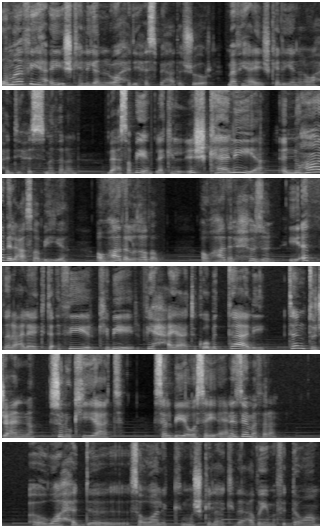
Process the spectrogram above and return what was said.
وما فيها أي إشكالية أن الواحد يحس بهذا الشعور. ما فيها أي إشكالية أن الواحد يحس مثلا بعصبية. لكن الإشكالية أنه هذه العصبية أو هذا الغضب أو هذا الحزن يأثر عليك تأثير كبير في حياتك وبالتالي تنتج عنه سلوكيات سلبية وسيئة. يعني زي مثلا واحد سوالك مشكلة كذا عظيمة في الدوام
